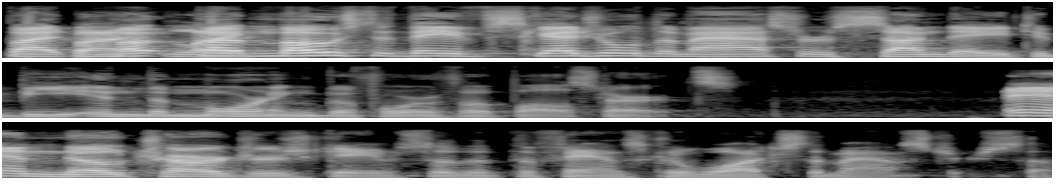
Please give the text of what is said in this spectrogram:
But But, mo- like- but most of they've scheduled the Masters Sunday to be in the morning before football starts. And no Chargers game so that the fans could watch the Masters. So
